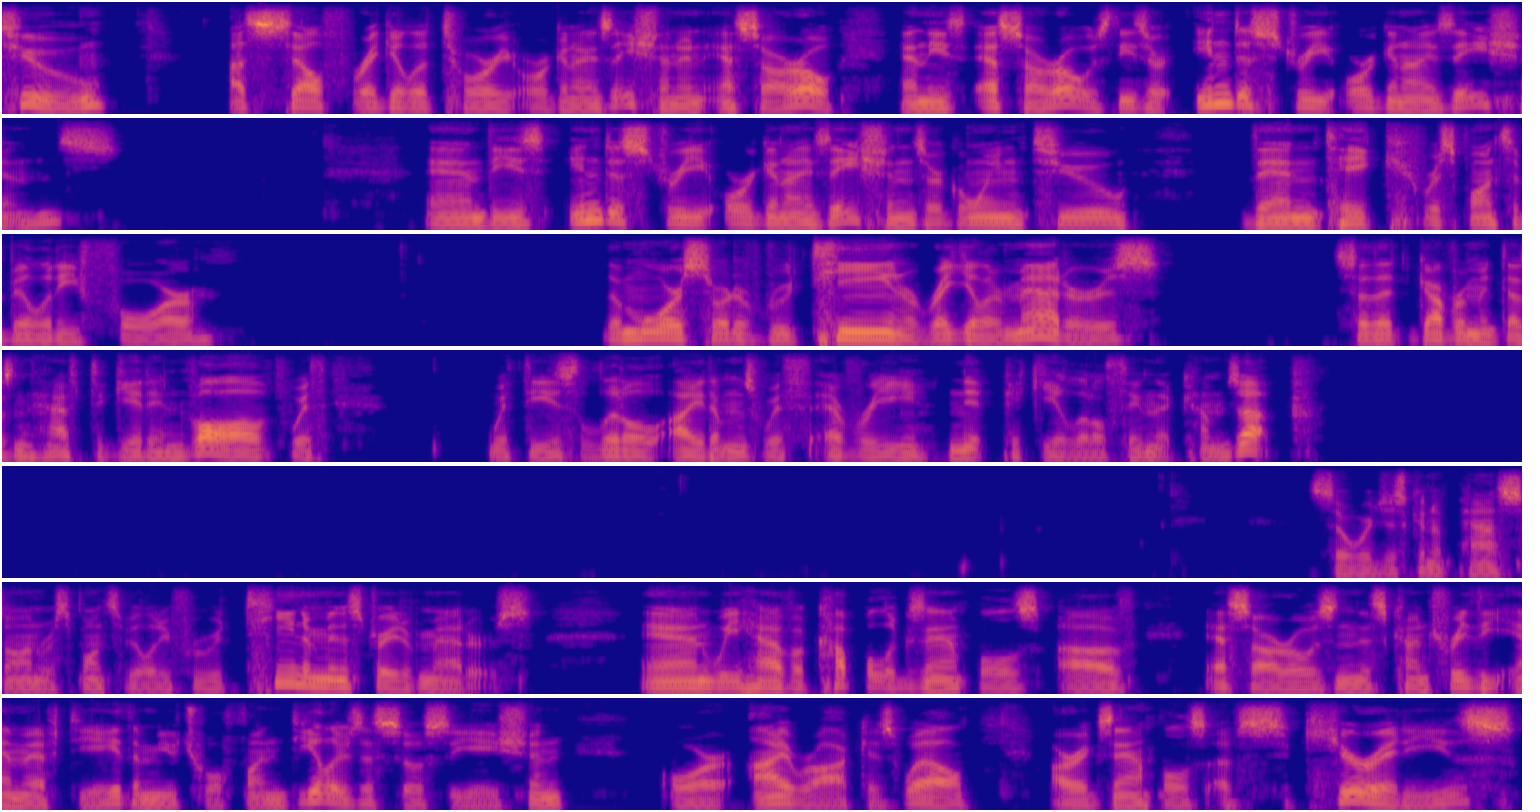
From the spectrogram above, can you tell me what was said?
to a self-regulatory organization, an SRO. And these SROs, these are industry organizations. And these industry organizations are going to then take responsibility for the more sort of routine or regular matters so that government doesn't have to get involved with with these little items with every nitpicky little thing that comes up. So we're just going to pass on responsibility for routine administrative matters. And we have a couple examples of SROs in this country, the MFDA, the Mutual Fund Dealers Association, or IIROC as well, are examples of securities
